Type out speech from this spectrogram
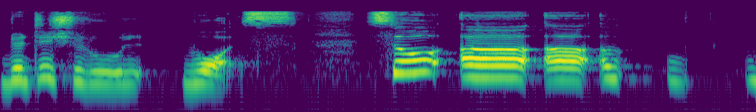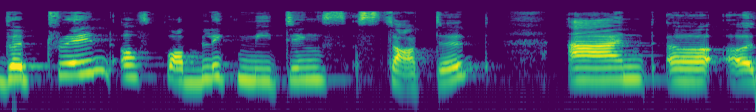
British rule was. So uh, uh, the trend of public meetings started and uh, uh,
